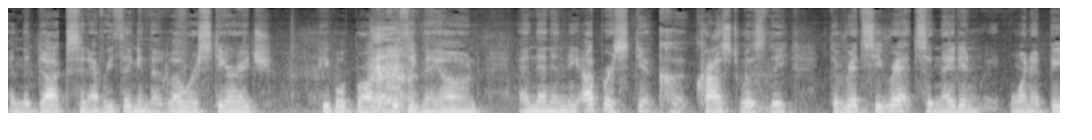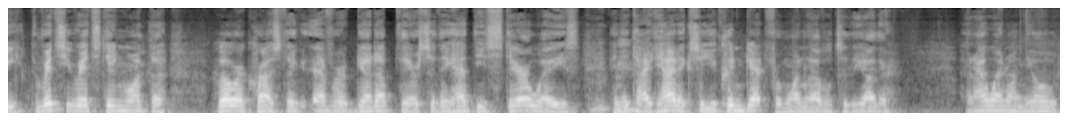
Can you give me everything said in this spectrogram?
and the ducks and everything in the lower steerage. People brought everything they owned, and then in the upper st- crust was the the ritzy rits, and they didn't want to be the ritzy rits didn't want the lower crust to ever get up there. So they had these stairways in the Titanic, so you couldn't get from one level to the other. And I went on the old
